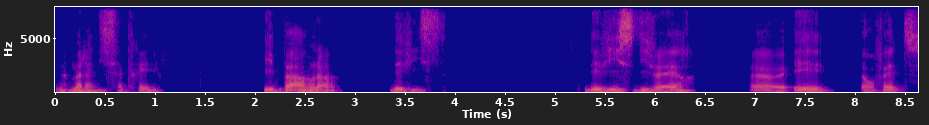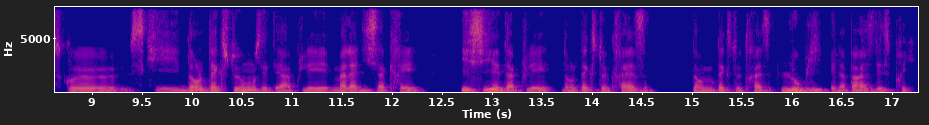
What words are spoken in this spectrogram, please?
maladie sacrée. Il parle des vices, des vices divers, euh, et en fait, ce, qui, dans le texte 11, était appelé maladie sacrée, ici est appelé, dans le texte 13, dans le texte 13 l'oubli et la paresse d'esprit.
